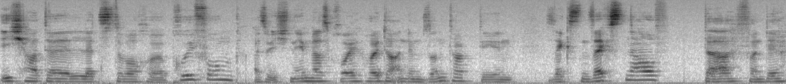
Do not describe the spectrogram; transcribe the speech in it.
Ich hatte letzte Woche Prüfung, also ich nehme das heute an dem Sonntag, den 6.6. auf. Da von, der,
